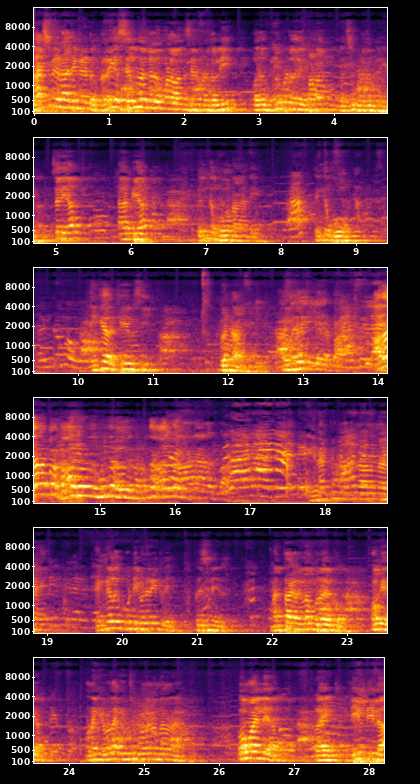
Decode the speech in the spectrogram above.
லக்ஷ்மி ராஜன் நிறைய செல்வங்கள் உங்களை வந்து சேர்ந்து சொல்லி ஒரு குறிப்பிட்ட பணம் வச்சு கொடுத்துருக்கீங்க சரியா? ஹாப்பியா எங்க போவோம் நாங்க? எங்க போவோம் எங்க அது கேஎஃப்சி வேண்டாம் காசு எனக்கு நானும் தானே. எங்களுக்கு கூட்டி கொண்டு பிரச்சனை இல்லை. மத்தாக்கள் எல்லாம் புறா இருக்கும் ஓகே உனக்கு எவ்வளவு கிஃப்ட் கொடுக்கணும் தானே போமா இல்லையா? ரைட் டீல் டீலா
